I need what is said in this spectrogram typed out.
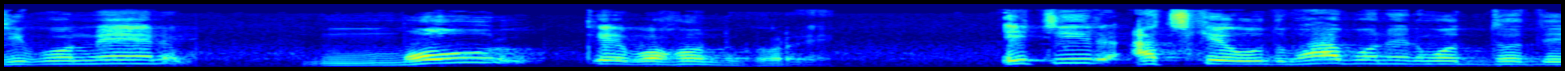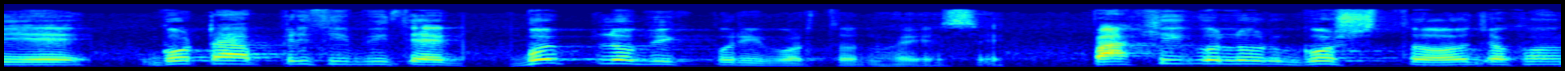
জীবনের মৌলকে বহন করে এটির আজকে উদ্ভাবনের মধ্য দিয়ে গোটা পৃথিবীতে বৈপ্লবিক পরিবর্তন হয়েছে। পাখিগুলোর গোস্ত যখন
